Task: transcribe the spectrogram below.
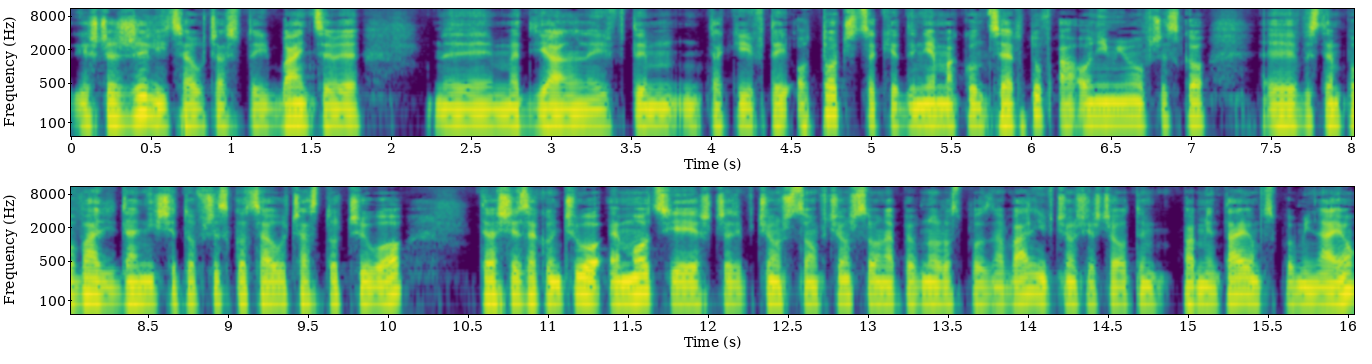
jeszcze żyli cały czas w tej bańce y, medialnej, w tym takiej, w tej otoczce, kiedy nie ma koncertów, a oni mimo wszystko y, występowali. Dla nich się to wszystko cały czas toczyło. Teraz się zakończyło, emocje jeszcze wciąż są, wciąż są na pewno rozpoznawalni, wciąż jeszcze o tym pamiętają, wspominają.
